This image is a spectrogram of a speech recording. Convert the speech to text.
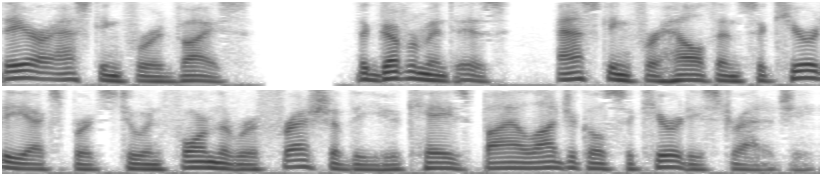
They are asking for advice. The government is asking for health and security experts to inform the refresh of the UK's biological security strategy,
